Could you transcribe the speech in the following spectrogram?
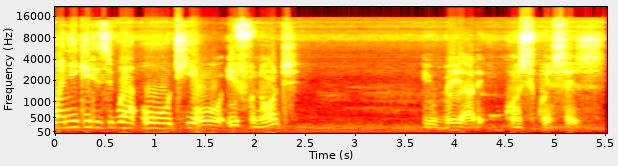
wanyigirizibwa otya? Or if not you bear the consequences.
